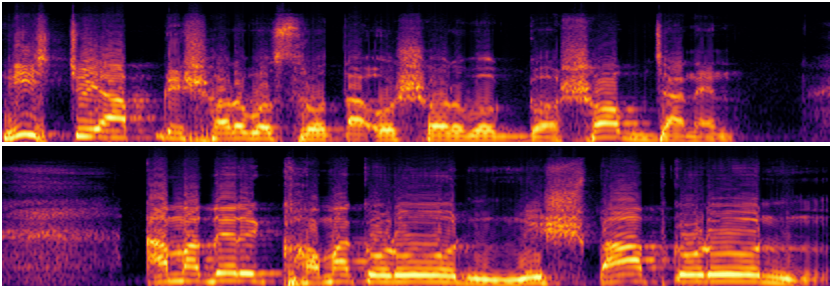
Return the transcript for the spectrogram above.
নিশ্চয়ই আপনি সর্বশ্রোতা ও সর্বজ্ঞ, সব জানেন। আমাদের ক্ষমা করুন, নিষ্পাপ করুন।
